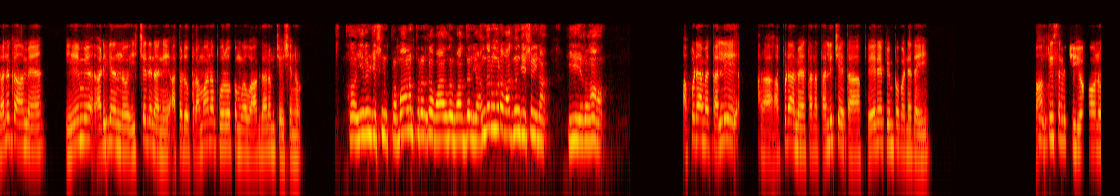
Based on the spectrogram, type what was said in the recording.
కనుక ఆమె ఏమి అడిగినను ఇచ్చేదనని అతడు ప్రమాణ పూర్వకంగా వాగ్దానం చేశాను ఈయన చేసిన ప్రమాణపూర్వకంగా వాగ్దానం అందరం కూడా వాగ్దానం చేసిన ఈయన ఈ అప్పుడు ఆమె తల్లి అప్పుడు ఆమె తన తల్లి చేత ప్రేరేపింపబడినదై బాప్తీసం ఇచ్చి యోహాను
